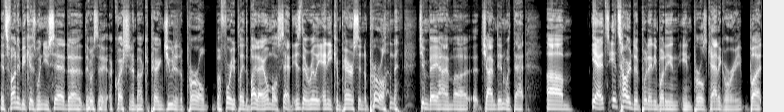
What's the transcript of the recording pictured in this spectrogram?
It's funny because when you said uh, there was a, a, question about comparing Judah to Pearl before you played the bite, I almost said, "Is there really any comparison to Pearl?" And then Jim Boeheim uh, chimed in with that. Um, yeah, it's it's hard to put anybody in in Pearl's category, but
